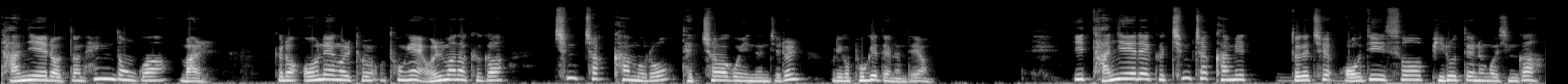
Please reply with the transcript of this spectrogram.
다니엘의 어떤 행동과 말, 그런 언행을 통- 통해 얼마나 그가 침착함으로 대처하고 있는지를 우리가 보게 되는데요. 이 다니엘의 그 침착함이 도대체 어디서 비롯되는 것인가?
